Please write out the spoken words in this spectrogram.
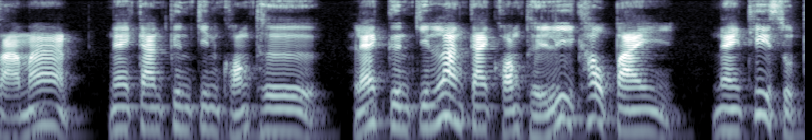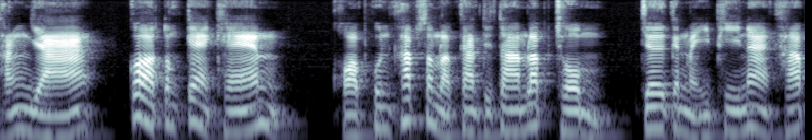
สามารถในการกลืนกินของเธอ และกลืนกินร่างกายของเถยลี่เข้าไป ในที่สุดทั้งยาก็ต้องแก้แค้น ขอบคุณครับสำหรับการติดตามรับชม เจอกันใหม่อีพีหน้าครับ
